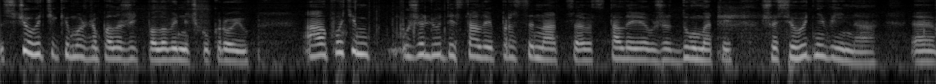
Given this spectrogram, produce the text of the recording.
з чого тільки можна положити половиночку крою, а потім вже люди стали просинатися, стали вже думати, що сьогодні війна. Е,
